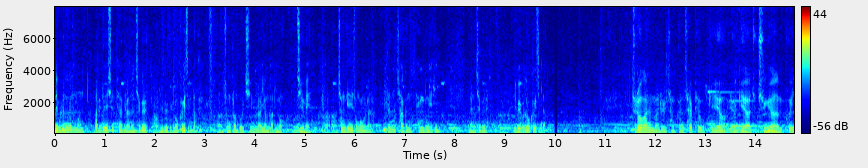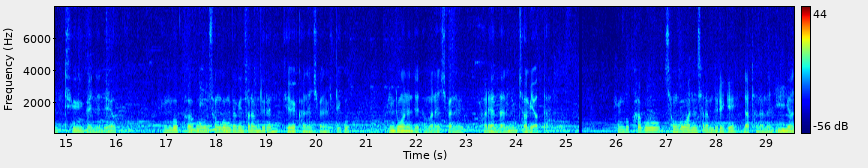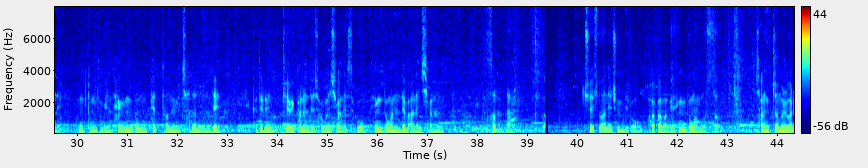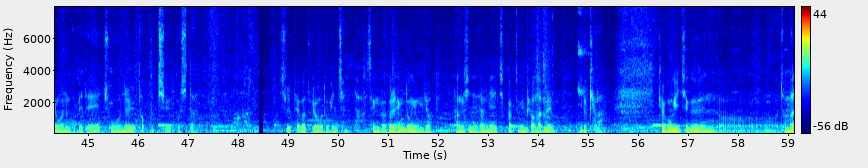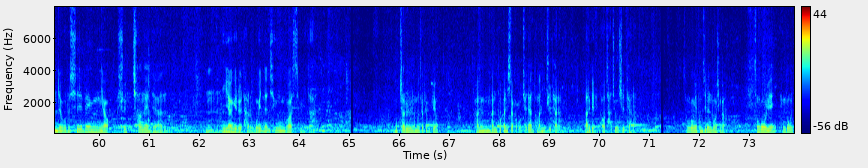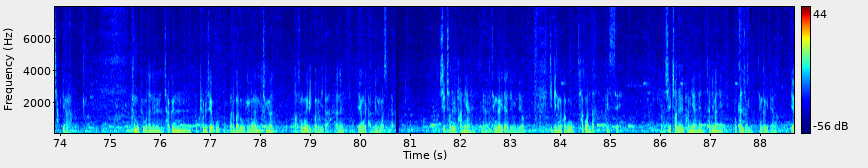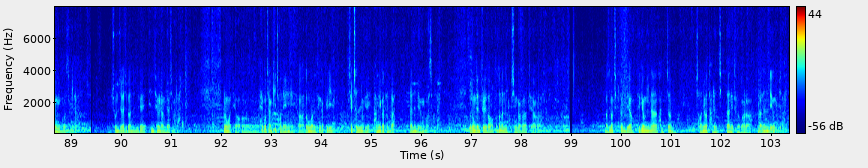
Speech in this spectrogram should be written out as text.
네, 오늘은 빠르게 실패하기라는 책을 어, 리뷰해보도록 하겠습니다. 어, 존 크럼볼치, 라이언 바비노 지음의 어, 천 개의 성공을 만든 작은 행동의 힘이라는 책을 어, 리뷰해보도록 하겠습니다. 들어가는 말을 잠깐 살펴볼게요. 여기 아주 중요한 포인트가 있는데요. 행복하고 성공적인 사람들은 계획하는 시간을 줄이고 행동하는 데 더 많은 시간을 할애한다는 점이었다. 행복하고 성공하는 사람들에게 나타나는 일련의 공통적인 행동 패턴을 찾았는데 그들은 계획하는 데 적은 시간을 쓰고 행동하는 데 많은 시간을 썼다. 최소한의 준비로 과감하게 행동함으로써 장점을 활용하는 법에 대해 조언을 덧붙일 것이다. 실패가 두려워도 괜찮다. 생각을 행동에 옮겨 당신의 삶에 즉각적인 변화를 일으켜라. 결국 이 책은 어, 전반적으로 실행력, 실천에 대한 음, 이야기를 다루고 있는 책인 것 같습니다. 목차를 한번 살펴볼게요. 가능한 더 빨리 시작하고 최대한 더 많이 실패하라. 빠르게 더 자주 실패하라. 성공의 본질은 무엇인가? 성공을 위해 행동은 작게 하라. 큰 목표보다는 작은 목표를 세우고 바로바로 행동하는 게 중요한 어, 성공의 밑거름이다. 라는 내용을 다루고 있는 것 같습니다. 실천을 방해하는 어, 생각에 대한 내용인데요. 깊이 생각하고 사고한다? 글쎄. 어, 실천을 방해하는 자기만의 독단적인 생각에 대한 내용인 것 같습니다. 존재하지 않는 일에 인생을 낭비하지 마라. 그런 것 같아요. 어, 해보지 않기 전에 어, 너무 많은 생각들이 실천력에 방해가 된다라는 내용인 것 같습니다. 고정된 틀에서 벗어나는 혁신가가 되어가. 마지막 챕터인데요. 배경이나 관점이 전혀 다른 집단에 들어가라라는 내용입니다.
